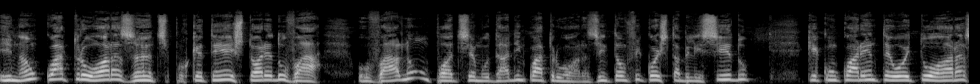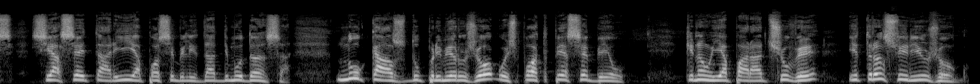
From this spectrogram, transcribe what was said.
E não quatro horas antes, porque tem a história do VAR. O VAR não pode ser mudado em quatro horas. Então ficou estabelecido que com 48 horas se aceitaria a possibilidade de mudança. No caso do primeiro jogo, o esporte percebeu que não ia parar de chover e transferiu o jogo.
